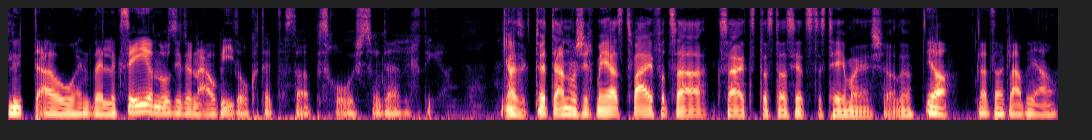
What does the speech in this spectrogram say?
Leute auch haben wollen sehen und wo sie dann auch beeindruckt hat, dass da etwas gekommen ist, so in der Richtung. Also dort haben wahrscheinlich mehr als zwei von zehn gesagt, dass das jetzt das Thema ist, oder? Ja, das glaube ich auch.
